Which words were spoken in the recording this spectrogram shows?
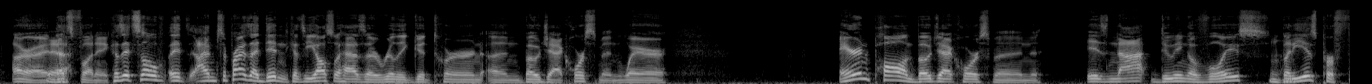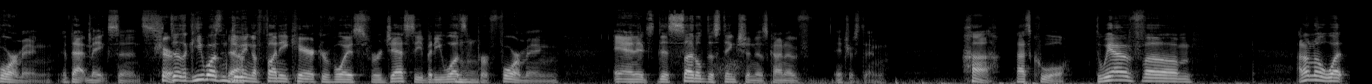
All right, Yeah. that's funny because it's so. It's, I'm surprised I didn't because he also has a really good turn on BoJack Horseman where Aaron Paul and BoJack Horseman is not doing a voice, but he is performing. If that makes sense. Mm-hmm. Sure. So, like he wasn't Yeah. Mm-hmm. doing a funny character voice for Jesse, but he wasn't performing, and it's this subtle distinction is kind of interesting. Huh. That's cool. Do we have? um I don't know what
